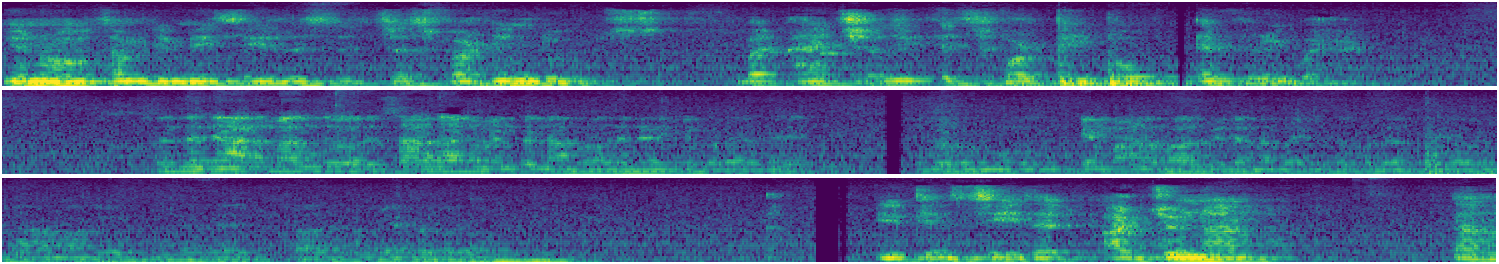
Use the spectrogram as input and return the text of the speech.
you know, somebody may say this is just for Hindus. But actually it's for people everywhere. ஸோ இந்த ஞானம் வந்து ஒரு சாதாரணம் என்று நாம் வந்து நினைக்கக்கூடாது இது ஒரு மு- முக்கியமான வாழ்வில் நம்ம எடுத்துக்கொள்ளக்கூடிய ஒரு ஞானமாக இருக்கின்றது ஸோ அதை நம்ம ஏற்றுக்கொள்ள வேண்டும் You can see that Arjuna uh,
